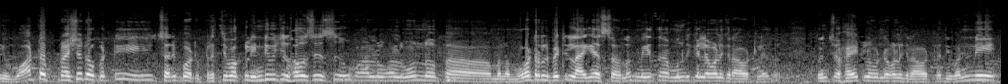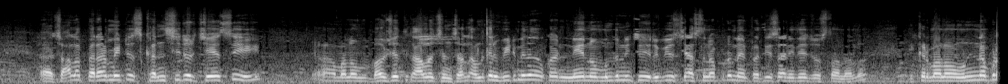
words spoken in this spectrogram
ఈ వాటర్ ప్రెషర్ ఒకటి సరిపోవటం ప్రతి ఒక్కరు ఇండివిజువల్ హౌసెస్ వాళ్ళు వాళ్ళు ఓన్ మన మోటార్లు పెట్టి లాగేస్తూ ఉన్నారు. మిగతా ముందుకెళ్ళే వాళ్ళకి రావట్లేదు. కొంచెం హైట్లో ఉండే వాళ్ళకి రావట్లేదు. ఇవన్నీ చాలా పారామీటర్స్ కన్సిడర్ చేసి మనం భవిష్యత్తుకు ఆలోచించాలి. అందుకని వీటి మీద ఒక నేను ముందు నుంచి రివ్యూస్ చేస్తున్నప్పుడు నేను ప్రతిసారి ఇదే చూస్తున్నాను ఇక్కడ మనం ఉన్నప్పుడు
